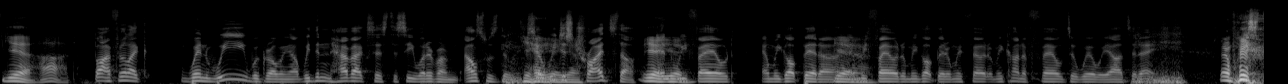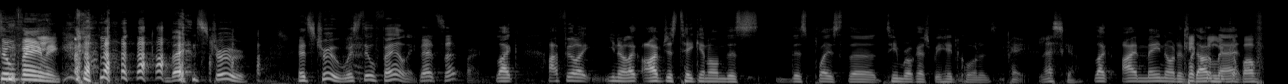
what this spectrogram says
yeah, hard. But I feel like when we were growing up, we didn't have access to see what everyone else was doing, Yeah, so we just yeah. tried stuff, Yeah, and yeah. we failed, and we got better, and we failed, and we got better, and we failed, and we kind of failed to where we are today. And we're still failing. That's true. It's true. We're still failing. That's it, bro. Like I feel like you know, like I've just taken on this this place, the Team Brock Ashby headquarters. Hey, let's go. Like I may not have Click the done link that. above.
